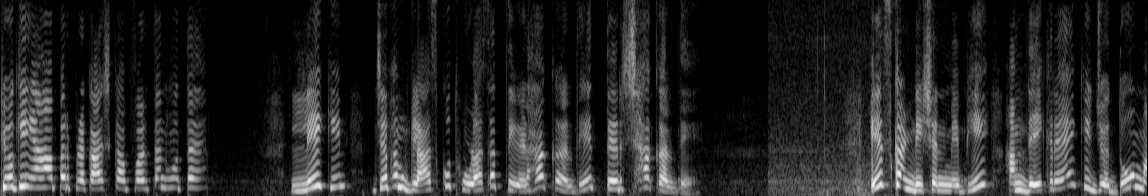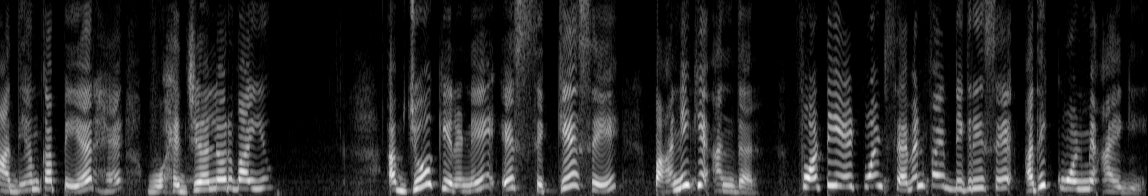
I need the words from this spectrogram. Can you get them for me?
क्योंकि यहाँ पर प्रकाश का अपवर्तन होता है। लेकिन जब हम ग्लास को थोड़ा सा टेढ़ा कर दें, तिरछा कर दें, इस कंडीशन में भी हम देख रहे हैं कि जो दो माध्यम का पेयर है, वो है जल और वायु। अब जो किरणें इस सिक्के से पानी के अंदर 48.75 डिग्री से अधिक कोण में आएगी।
